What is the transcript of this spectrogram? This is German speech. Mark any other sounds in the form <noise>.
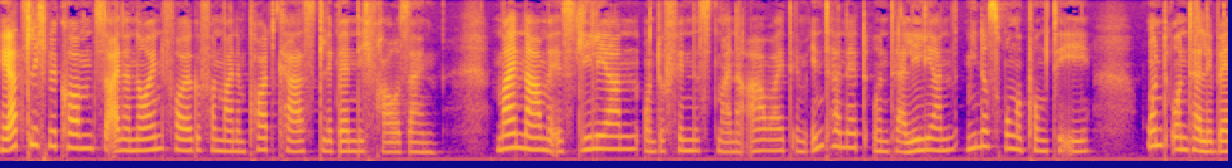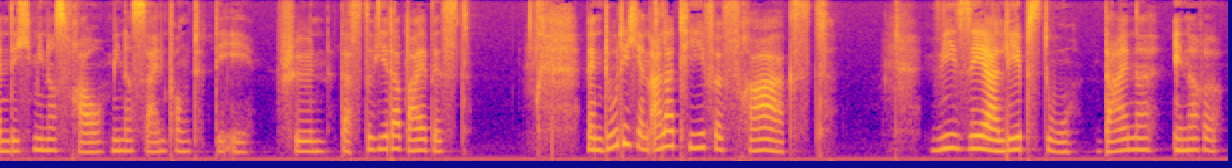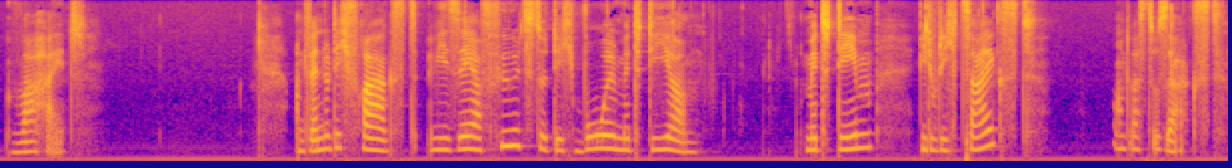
Herzlich willkommen zu einer neuen Folge von meinem Podcast Lebendig Frau Sein. Mein Name ist Lilian und du findest meine Arbeit im Internet unter lilian-runge.de und unter lebendig-frau-sein.de. Schön, dass du hier dabei bist. Wenn du dich in aller Tiefe fragst, wie sehr lebst du deine innere Wahrheit? Und wenn du dich fragst, wie sehr fühlst du dich wohl mit dir, mit dem, wie du dich zeigst und was du sagst.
